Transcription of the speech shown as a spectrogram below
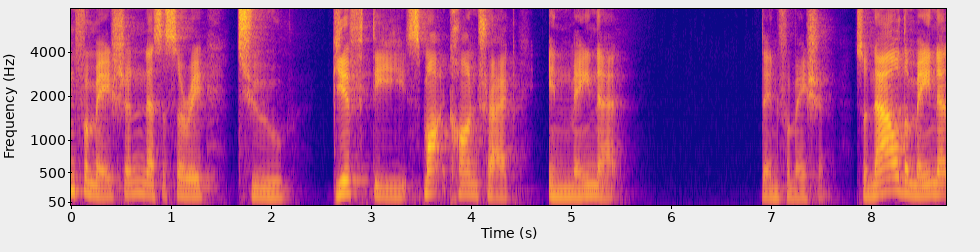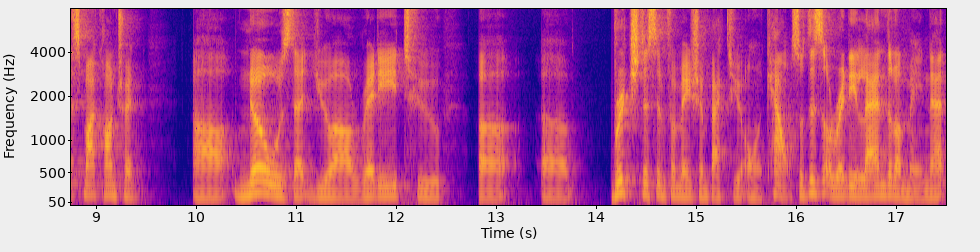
information necessary to give the smart contract in mainnet the information. So now the mainnet smart contract uh, knows that you are ready to uh, uh, bridge this information back to your own account. So this is already landed on mainnet.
